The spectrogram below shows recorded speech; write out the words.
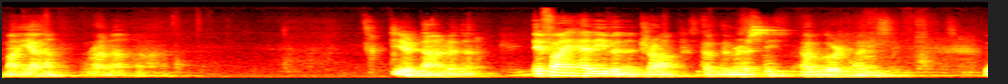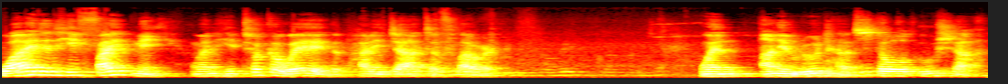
maya rana. Dear Narada, if I had even a drop of the mercy of Lord Hari, why did he fight me when he took away the Parijata flower? When Aniruddha stole Usha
